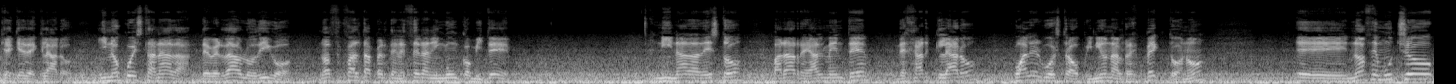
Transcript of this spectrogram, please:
que quede claro. Y no cuesta nada, de verdad os lo digo, no hace falta pertenecer a ningún comité ni nada de esto para realmente dejar claro cuál es vuestra opinión al respecto, ¿no? Eh, no hace mucho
